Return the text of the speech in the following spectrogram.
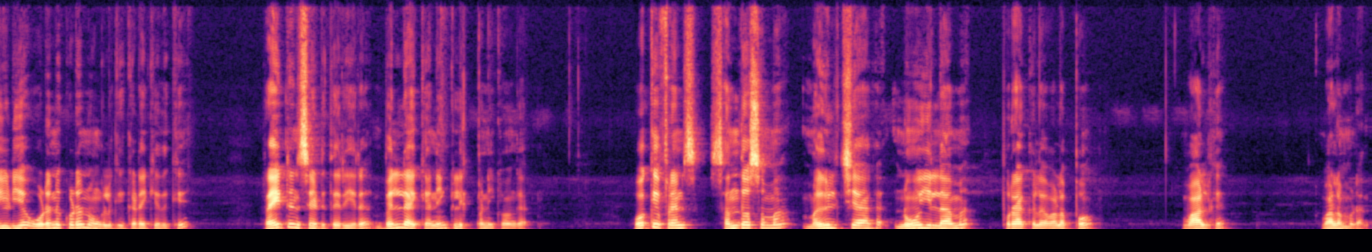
வீடியோ உடனுக்குடன் உங்களுக்கு கிடைக்கிறதுக்கு ரைட் ஹேண்ட் சைடு தெரிகிற பெல் ஐக்கானையும் கிளிக் பண்ணிக்கோங்க. ஓகே ஃப்ரெண்ட்ஸ் சந்தோஷமாக மகிழ்ச்சியாக நோய் இல்லாமல் புறாக்களை வளர்ப்போம். வாழ்க வளமுடன்.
